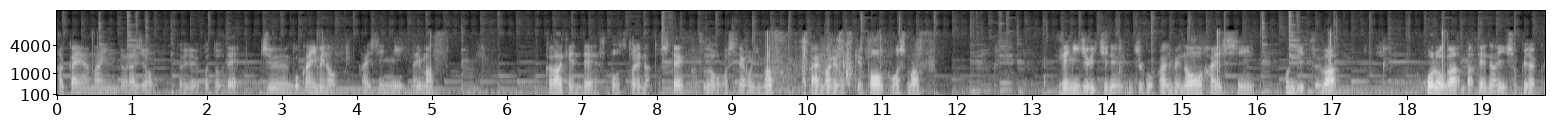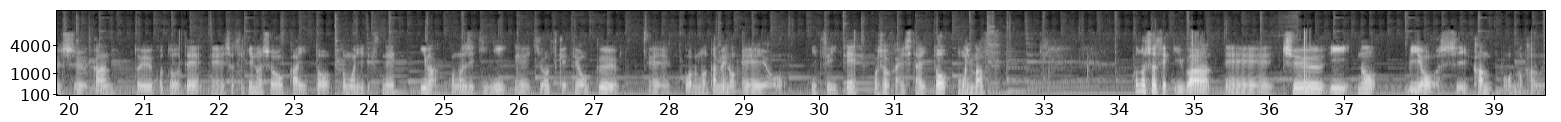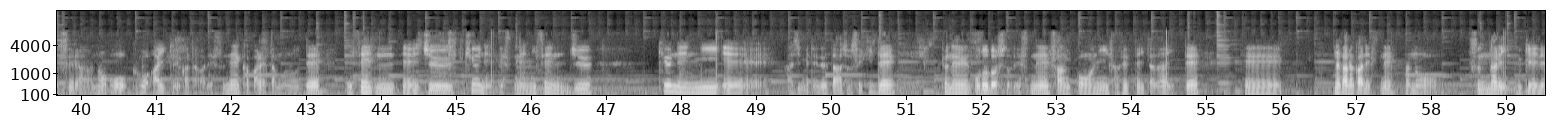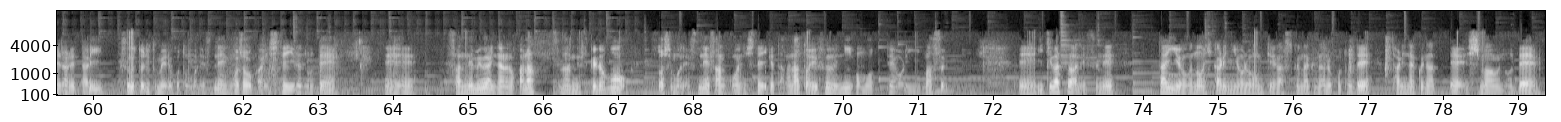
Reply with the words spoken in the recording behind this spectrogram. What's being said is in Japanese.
赤山インドラジオということで15回目の配信になります。香川県でスポーツトレーナーとして活動をしております赤山亮介と申します。2021年15回目の配信本日は心がバテない食薬習慣ということで、えー、書籍の紹介とともにですね今この時期に、えー、気をつけておくえー、心のための栄養についてご紹介したいと思います。この書籍は、えー、中医の美容師、漢方のカウンセラーの大久保愛という方がですね、書かれたもので、2019年ですね、2019年に、えー、初めて出た書籍で、去年、おととしとですね、参考にさせていただいて、えーなかなかですね、あの、すんなり受け入れられたり、すぐ取り組めることもですね、ご紹介しているので、えー、3年目ぐらいになるのかな、なんですけども、今年もですね、参考にしていけたらなというふうに思っております。えー、1月はですね、太陽の光による恩恵が少なくなることで足りなくなってしまうので、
